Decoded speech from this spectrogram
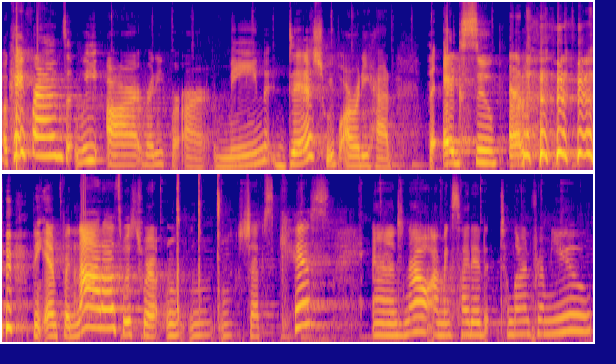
Okay, friends, we are ready for our main dish. We've already had the egg soup and the empanadas, which were mm, mm, mm, chef's kiss. And now I'm excited to learn from you,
